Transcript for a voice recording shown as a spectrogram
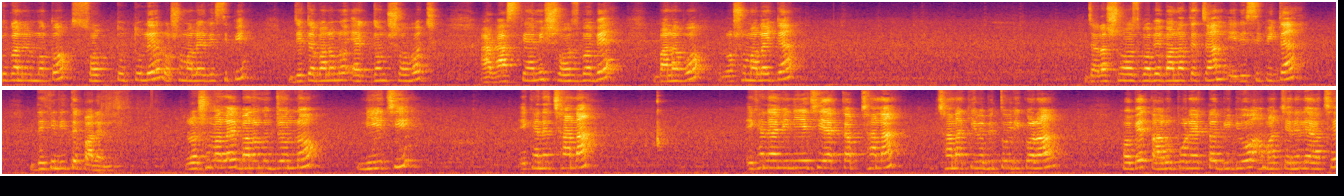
দোকানের মতো সফট তুলতুলে রসমালাইয়ের রেসিপি যেটা বানানো একদম সহজ। আর আজকে আমি সহজভাবে বানাবো রসমালাইটা। যারা সহজভাবে বানাতে চান এই রেসিপিটা দেখে নিতে পারেন। রসমালাই বানানোর জন্য নিয়েছি এখানে ছানা। এখানে আমি নিয়েছি এক কাপ ছানা। ছানা কীভাবে তৈরি করা হবে তার উপরে একটা ভিডিও আমার চ্যানেলে আছে,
